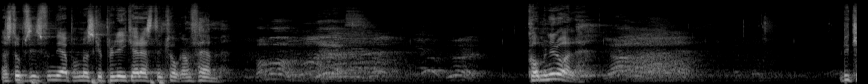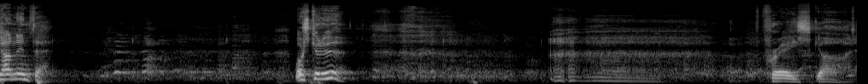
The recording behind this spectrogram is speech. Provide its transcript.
Jag står precis och funderar på om jag ska predika resten klockan fem. Kommer ni då eller? Du kan inte? Var ska du? Praise God.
